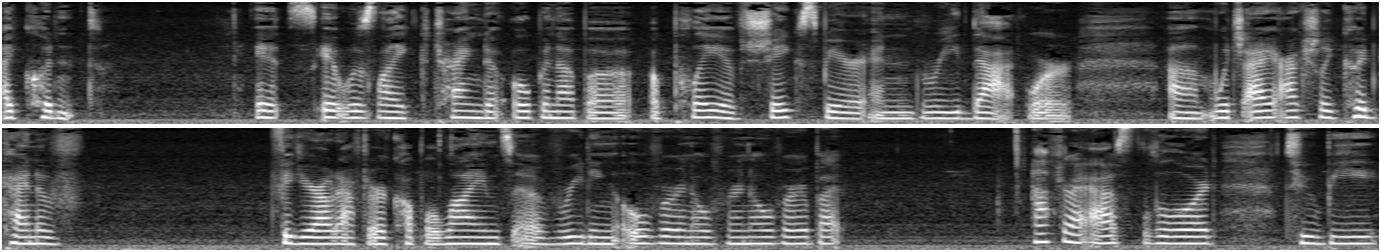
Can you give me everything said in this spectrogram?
I couldn't it's it was like trying to open up a, a play of Shakespeare and read that or um, which I actually could kind of figure out after a couple lines of reading over and over and over but after I asked the Lord to be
